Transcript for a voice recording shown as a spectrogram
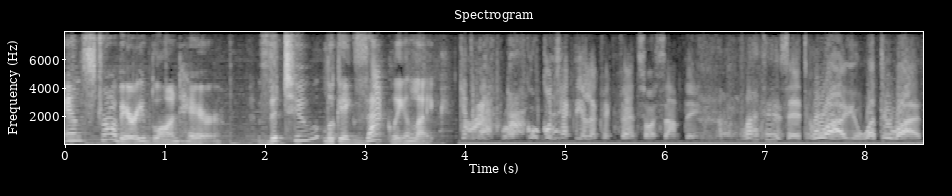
and strawberry blonde hair. The two look exactly alike. Get back, Go, go check the electric fence or something. What is it? Who are you? What do you want?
